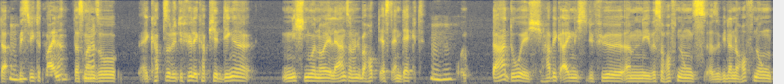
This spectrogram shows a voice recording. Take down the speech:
Da, mhm. Wisst ihr, wie ich das meine? Dass man ja. so, ich habe so das Gefühl, ich habe hier Dinge nicht nur neu gelernt, sondern überhaupt erst entdeckt. Mhm. Und dadurch habe ich eigentlich das Gefühl, ähm, eine gewisse Hoffnungs, also wieder eine Hoffnung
